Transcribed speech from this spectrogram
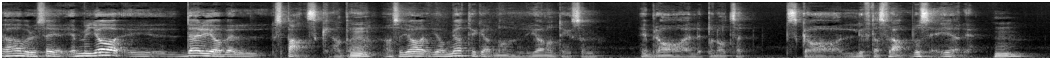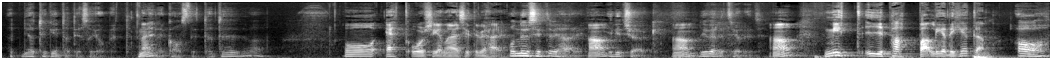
jag hör vad du säger. Ja, men jag, där är jag väl spansk, antar jag. Mm. Alltså jag, om jag tycker att någon gör någonting som är bra eller på något sätt ska lyftas fram, då säger jag det. Jag- Jag tycker inte att det är så jobbigt. Nej. Eller konstigt. Att det, var... Och ett år senare sitter vi här. Och nu sitter vi här Ja. i ditt kök. Ja. Det är väldigt trevligt. Ja. Mitt i pappaledigheten. Ja,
